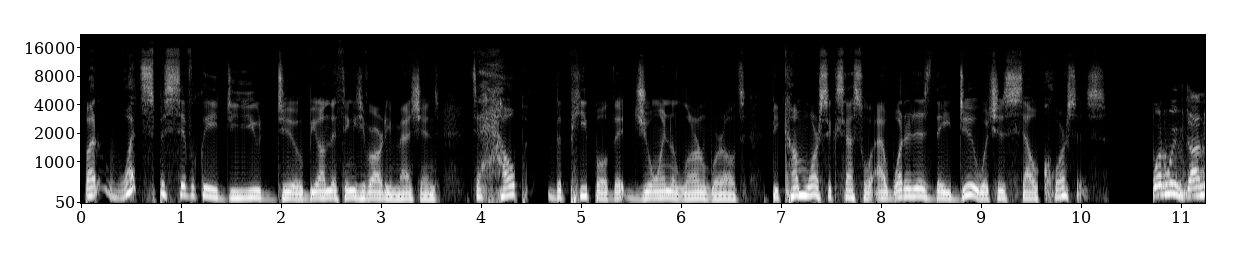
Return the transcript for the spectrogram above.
But what specifically do you do beyond the things you've already mentioned to help the people that join LearnWorlds become more successful at what it is they do, which is sell courses? What we've done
